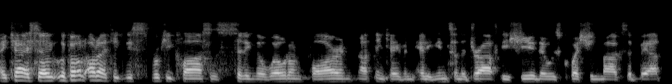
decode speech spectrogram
Okay, so look, I, don't think this rookie class is setting the world on fire, and I think even heading into the draft this year, there was question marks about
